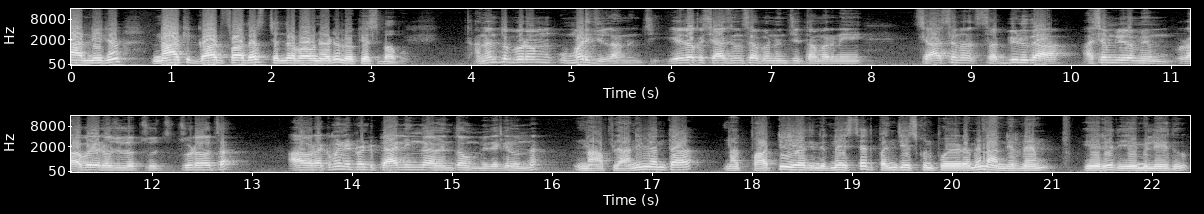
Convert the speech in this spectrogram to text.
నా నిర్ణయం నాకు గాడ్ ఫాదర్స్ చంద్రబాబు నాయుడు లోకేష్ బాబు. అనంతపురం ఉమ్మడి జిల్లా నుంచి ఏదో ఒక శాసనసభ నుంచి తమరిని శాసన సభ్యుడుగా అసెంబ్లీలో మేము రాబోయే రోజుల్లో చూ చూడవచ్చా? ఆ రకమైనటువంటి ప్లానింగ్ అవంతా మీ దగ్గర ఉందా? నా ప్లానింగ్ అంతా నాకు పార్టీ ఏది నిర్ణయిస్తే అది పని చేసుకుని పోయడమే నా నిర్ణయం. ఏరేది ఏమీ లేదు.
